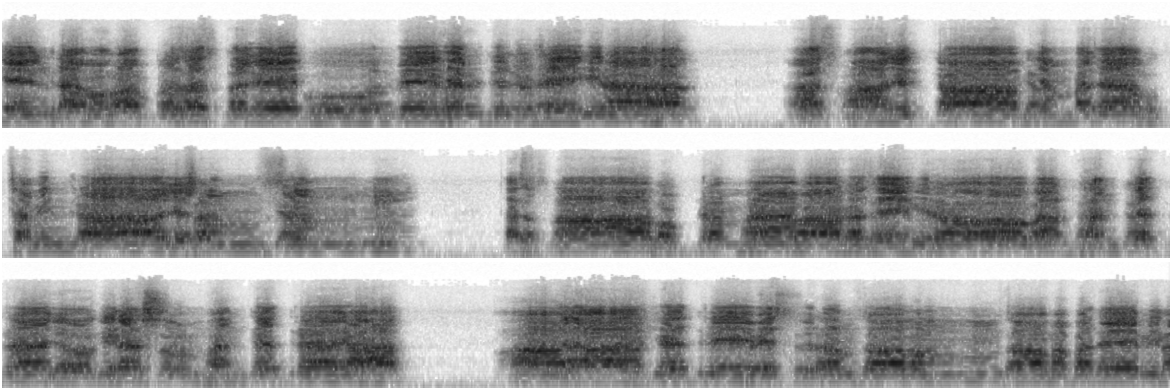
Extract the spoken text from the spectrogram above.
इन्द्रमुपप्रशस्तये पूर्वेभिर्जुषे गिराः अस्मादित्काव्यम् वच मुक्थमिन्द्रायशंस्यम् तस्माब्रह्मवागसे गिरो वर्धन्त्यत्र योगिनः शृम्भन्त्यद्रयः सुतम् सोमम् सोमपदे पिब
